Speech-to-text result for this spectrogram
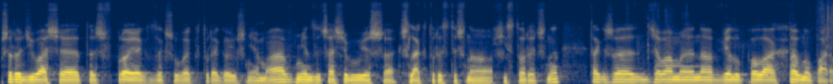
Przerodziła się też w projekt Zakrzówek, którego już nie ma. W międzyczasie był jeszcze szlak turystyczno-historyczny. Także działamy na wielu polach pełną parą.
